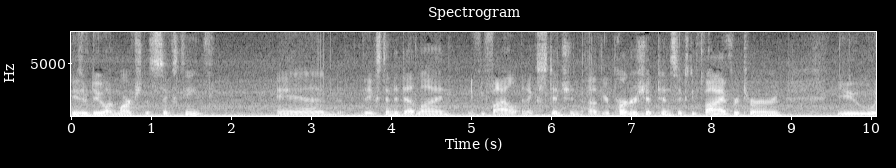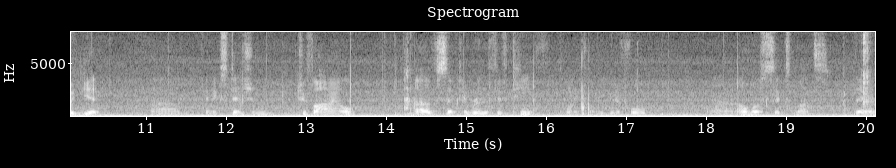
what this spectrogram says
These are due on March the 16th. And the extended deadline, if you file an extension of your partnership 1065 return, you would get uh, an extension to file of September the 15th, 2020. You get a full almost six months there.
